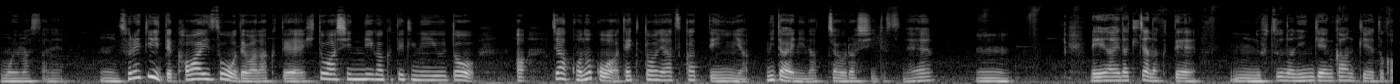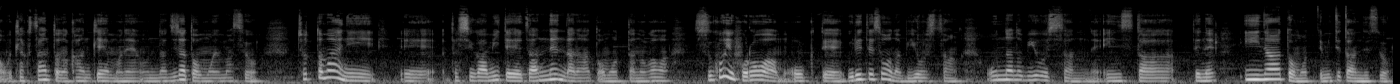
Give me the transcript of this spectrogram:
思いましたね、うん、それ聞いてかわいそうではなくて人は心理学的に言うとあじゃあこの子は適当に扱っていいんやみたいになっちゃうらしいですね。うん。恋愛だけじゃなくて、うん、普通の人間関係とかお客さんとの関係もね同じだと思いますよ。ちょっと前に、えー、私が見て残念だなと思ったのがすごいフォロワーも多くて売れてそうな美容師さん女の美容師さんのねインスタでねいいなと思って見てたんですよ。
